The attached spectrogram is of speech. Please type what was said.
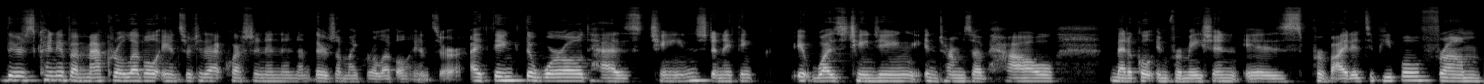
there's kind of a macro level answer to that question, and then um, there's a micro level answer. I think the world has changed, and I think it was changing in terms of how medical information is provided to people from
